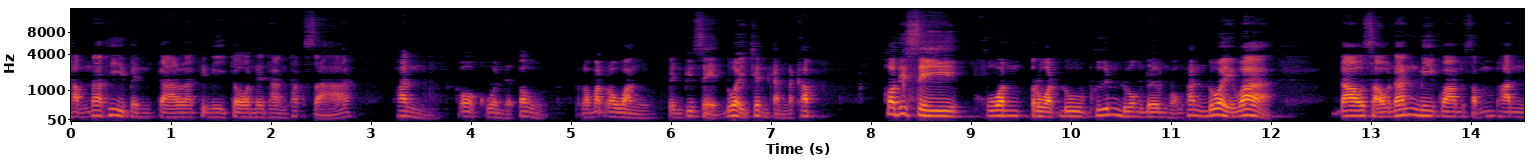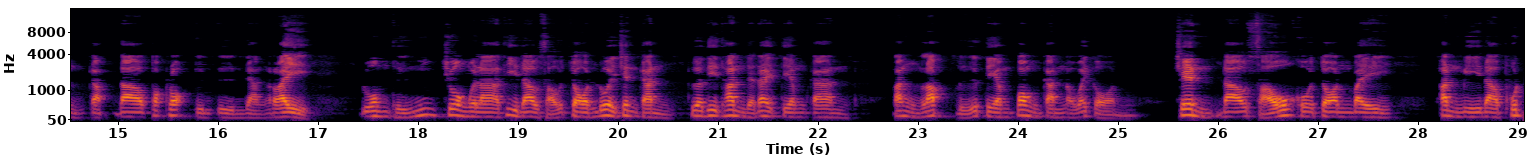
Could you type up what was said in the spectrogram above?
ทำหน้าที่เป็นการลากินีจรในทางทักษะ ท่านก็ควรจะต้องระมัดระวังเป็นพิเศษด้วยเช่นกันนะครับ ข้อที่ 4 ควรตรวจดูพื้นดวงเดิมของท่านด้วยว่า ดาวเสาร์นั้นมีความสัมพันธ์กับดาวพระเคราะห์อื่น ๆ อย่างไร รวมถึงช่วงเวลาที่ดาวเสาร์จรด้วยเช่นกัน เพื่อที่ท่านจะได้เตรียมการตั้งรับหรือเตรียมป้องกันเอาไว้ก่อน เช่น ดาวเสาร์โคจรไปท่านมีดาวพุธ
